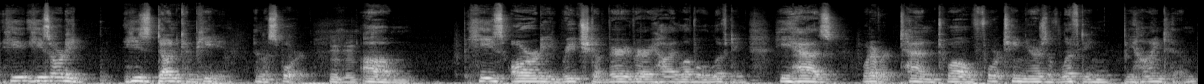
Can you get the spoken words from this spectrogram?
He, he's already he's done competing in the sport. hmm Um, he's already reached a very very high level of lifting. He has whatever 10, 12, 14 years of lifting behind him.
